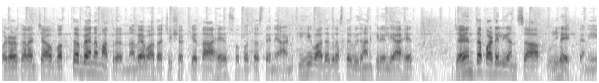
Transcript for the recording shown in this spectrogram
पडळकरांच्या वक्तव्यानं मात्र नव्या वादाची शक्यता आहे. सोबतच त्यांनी आणखीही वादग्रस्त विधान केलेली आहेत. जयंत पाटील यांचा उल्लेख त्यांनी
